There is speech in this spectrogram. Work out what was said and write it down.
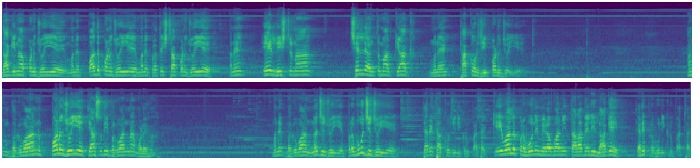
દાગીના પણ જોઈએ, મને પદ પણ જોઈએ, મને પ્રતિષ્ઠા પણ જોઈએ. અને એ લિસ્ટના છેલ્લે અંતમાં ક્યાંક મને ઠાકોરજી પણ જોઈએ. આમ ભગવાન પણ જોઈએ ત્યાં સુધી ભગવાન ના મળે, હા? મને ભગવાન જ જોઈએ, પ્રભુ જ જોઈએ, ત્યારે ઠાકોરજીની કૃપા થાય. કેવલ પ્રભુને મેળવવાની તાલાવેલી લાગે, ત્યારે પ્રભુની કૃપા થાય.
